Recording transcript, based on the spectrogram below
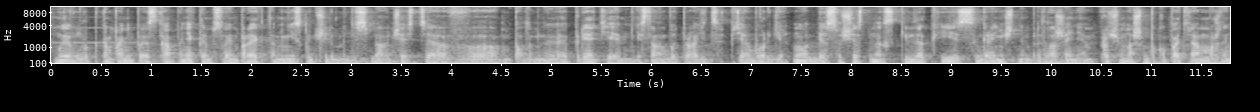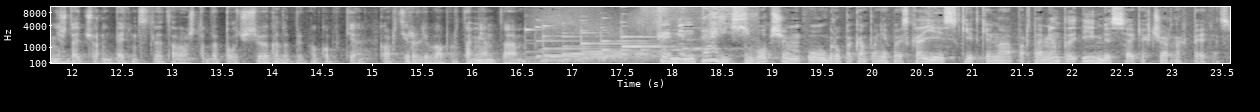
Мы в группе компании ПСК по некоторым своим проектам не исключили бы для себя участие в подобном мероприятии, если оно будет проводиться в Петербурге, но без существенных скидок и с ограниченным предложением. Впрочем, нашим покупателям можно не ждать черной пятницы для того, чтобы получить выгоду при покупке квартиры либо апартамента. Комментарий. В общем, у группы компании ПСК есть скидки на апартаменты и без всяких черных пятниц.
